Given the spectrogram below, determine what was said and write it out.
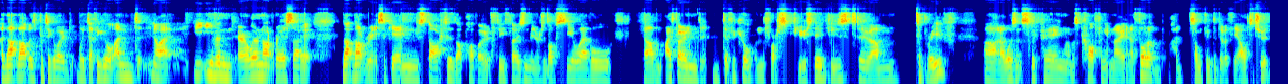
and that, that was particularly difficult. And you know, I, even earlier in that race, I that that race again started up about three thousand meters above sea level. Um, I found it difficult in the first few stages to um, to breathe. Uh, and I wasn't sleeping. I was coughing at night, and I thought it had something to do with the altitude.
